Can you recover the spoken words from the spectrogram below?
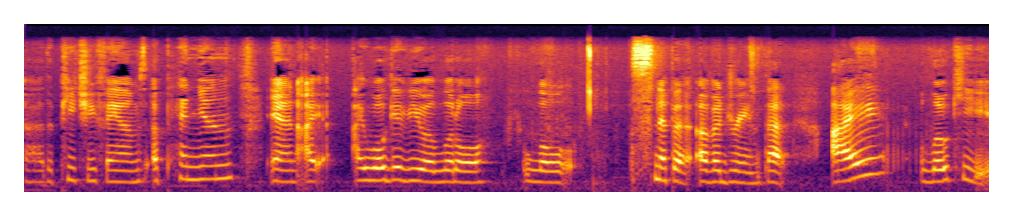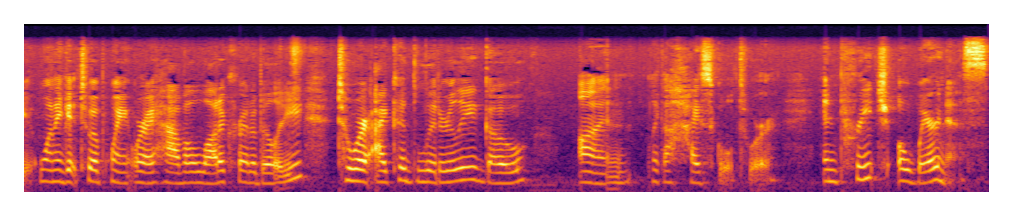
uh, the Peachy fam's opinion. And I, I will give you a little little snippet of a dream that I low key want to get to a point where I have a lot of credibility to where I could literally go on like a high school tour and preach awareness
